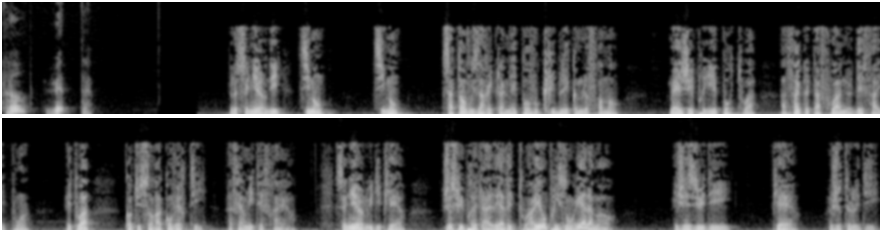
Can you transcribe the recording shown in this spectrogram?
38. Le Seigneur dit, Simon, Simon, Satan vous a réclamé pour vous cribler comme le froment. Mais j'ai prié pour toi, afin que ta foi ne défaille point. Et toi, quand tu seras converti, affermis tes frères. Seigneur, lui dit Pierre, je suis prêt à aller avec toi, et en prison, et à la mort. Et Jésus dit, Pierre, je te le dis,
